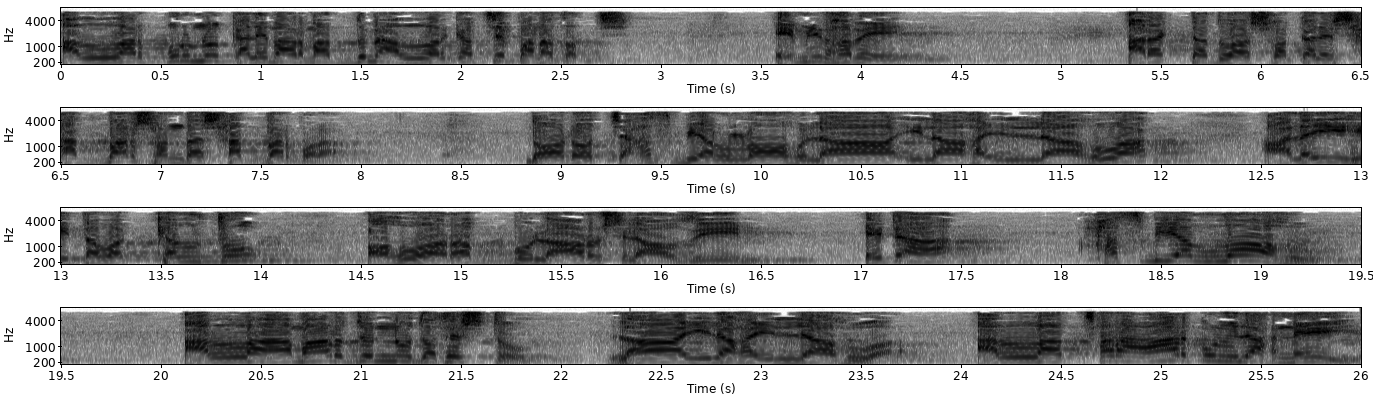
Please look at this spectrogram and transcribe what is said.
আল্লাহর পূর্ণ কালিমার মাধ্যমে আল্লাহর কাছে পানা যাচ্ছে। এমনি ভাবে আর একটা দোয়া সকালে সাতবার, সন্ধ্যা সাতবার পড়া। দোয়াটা হচ্ছে, হাসবি আল্লাহ ইলাহা ইল্লা হুয়া, আলাইহি তাওয়াক্কালতু অহুয়া রব্বুল আরশিল আযীম। এটা, হাসবি আল্লাহ আল্লাহ আমার জন্য যথেষ্ট। লা আল্লাহ ছাড়া আর কোন ইলাহ নেই।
